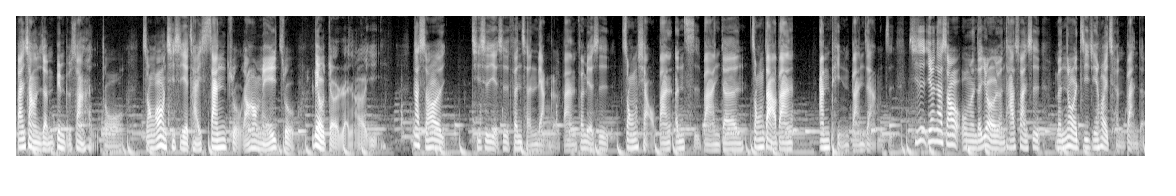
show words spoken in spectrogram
班上人并不算很多，总共其实也才三组，然后每一组。六个人而已。那时候其实也是分成两个班，分别是中小班恩慈班跟中大班安平班这样子。其实因为那时候我们的幼儿园它算是门诺基金会承办的，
